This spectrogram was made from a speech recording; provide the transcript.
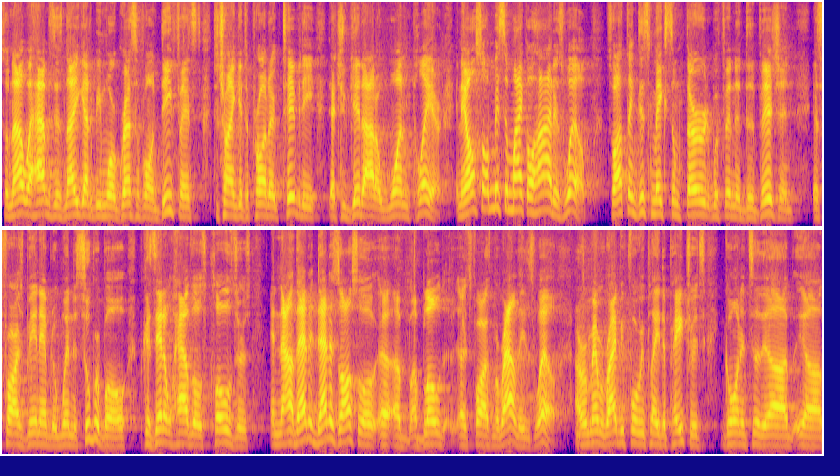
So now what happens is now you got to be more aggressive on defense to try and get the productivity that you get out of one player. And they also are missing Michael Hyde as well. So I think this makes them third within the division as far as being able to win the Super Bowl because they don't have those closers. And now that that is also a, a, blow as far as morality as well. I remember right before we played the Patriots, going into the, uh, uh,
